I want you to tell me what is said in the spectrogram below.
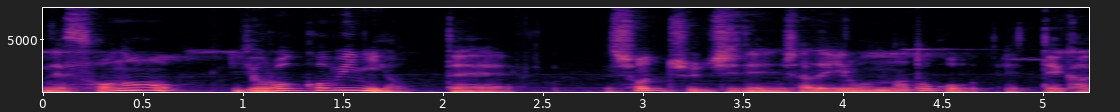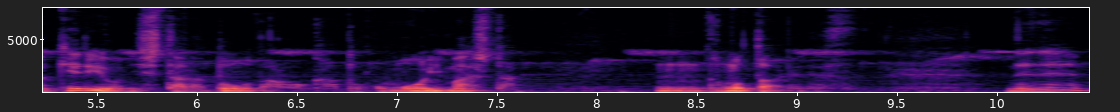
でその喜びによってしょっちゅう自転車でいろんなとこへ出かけるようにしたらどうだろうかと思いました。うん、思ったわけです。でね、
